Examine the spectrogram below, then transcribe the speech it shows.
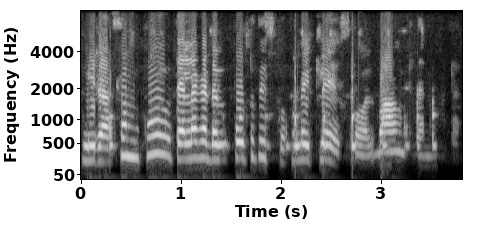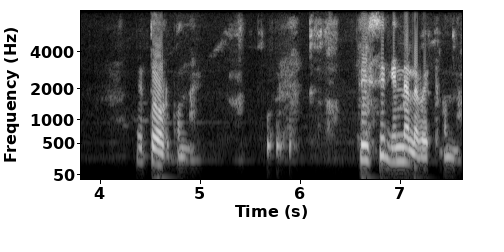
ఈ రసంకు తెల్లగడ్డలు పొట్టు తీసుకోకుండా ఇట్లే వేసుకోవాలి. బాగుంటుంది అనమాట తోడుకున్నా. తీసి గిన్నెలో పెట్టుకున్నా.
